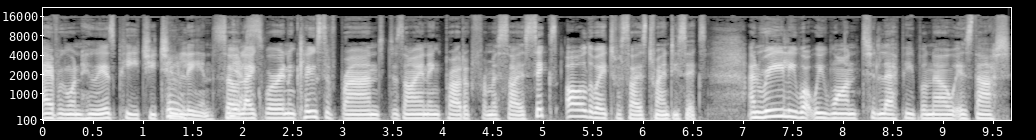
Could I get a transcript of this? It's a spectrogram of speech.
everyone who is peachy to lean. So, Yes. like, we're an inclusive brand designing product from a size six all the way to a size 26. And really, what we want to let people know is that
